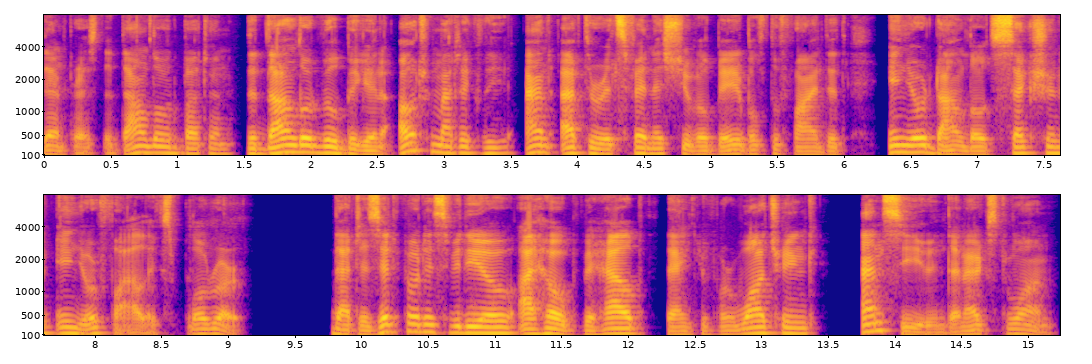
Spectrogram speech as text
Then press the download button. The download will begin automatically and after it's finished, you will be able to find it in your downloads section in your file explorer. That is it for this video. I hope we helped. Thank you for watching and see you in the next one.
